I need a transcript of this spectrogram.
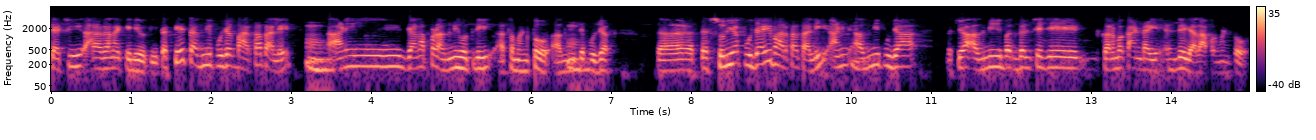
त्याची आराधना केली होती. तर तेच अग्निपूजक भारतात आले. आणि ज्यांना आपण अग्निहोत्री असं म्हणतो अग्नीचे पूजक तर तर सूर्यपूजाही भारतात आली. आणि अग्निपूजा किंवा अग्नीबद्दलचे जे कर्मकांड आहे यज्ञ ज्याला आपण म्हणतो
